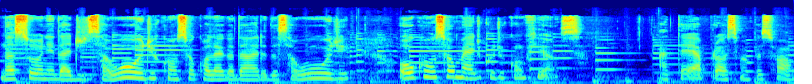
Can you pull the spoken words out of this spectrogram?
na sua unidade de saúde, com seu colega da área da saúde ou com o seu médico de confiança. Até a próxima, pessoal!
